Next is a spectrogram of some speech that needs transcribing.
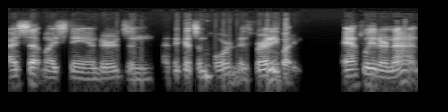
I set my standards, and I think that's important. It's for anybody athlete or not.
